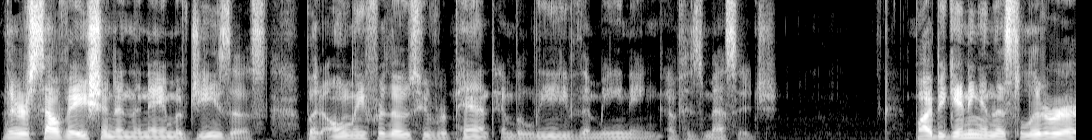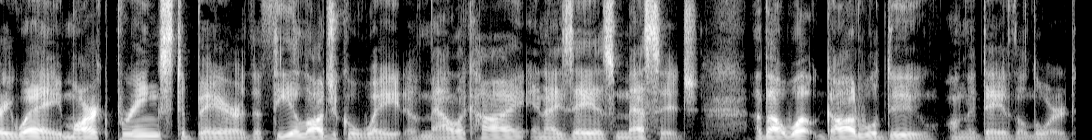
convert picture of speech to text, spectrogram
There is salvation in the name of Jesus, but only for those who repent and believe the meaning of his message. By beginning in this literary way, Mark brings to bear the theological weight of Malachi and Isaiah's message about what God will do on the day of the Lord.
